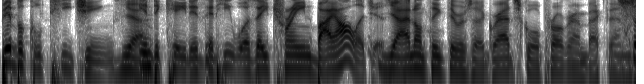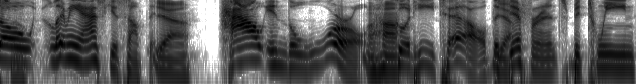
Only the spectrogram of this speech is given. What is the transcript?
biblical teachings Yeah. indicated that he was a trained biologist. Yeah, I don't think there was a grad school program back then. So, let me ask you something. yeah. How in the world Uh-huh. could he tell the Yeah. difference between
